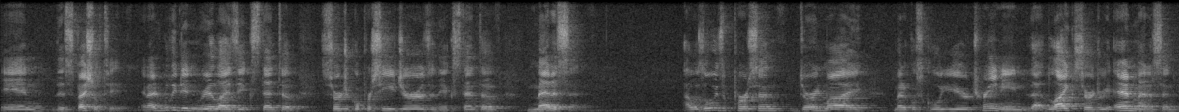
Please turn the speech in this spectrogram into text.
in this specialty. And I really didn't realize the extent of surgical procedures and the extent of medicine. I was always a person during my medical school year training that liked surgery and medicine,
